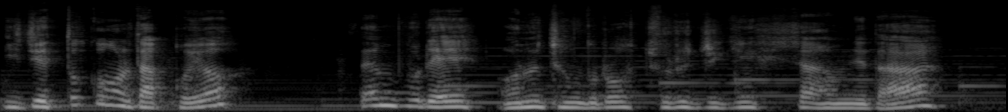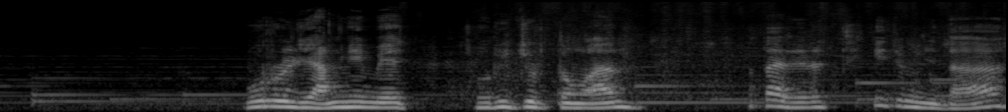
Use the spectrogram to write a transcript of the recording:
이제 뚜껑을 닫고요. 센 불에 어느 정도로 줄여주기 시작합니다. 물을 양념에 졸여줄 동안 호다리를 튀겨줍니다.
